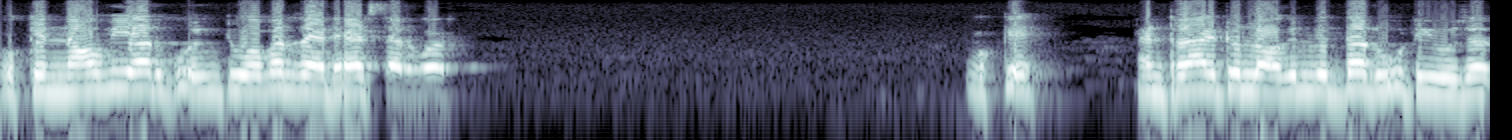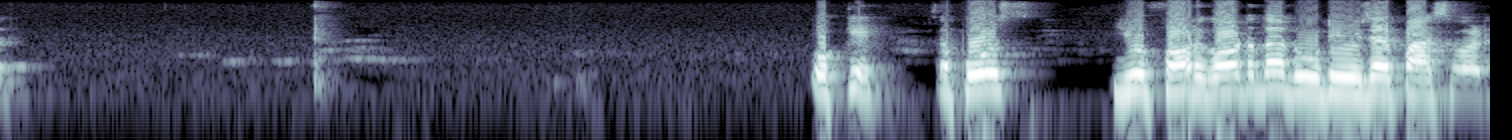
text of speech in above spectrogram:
Okay, now we are going to our Red Hat server. Okay, and try to log in with the root user. Okay, suppose you forgot the root user password.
